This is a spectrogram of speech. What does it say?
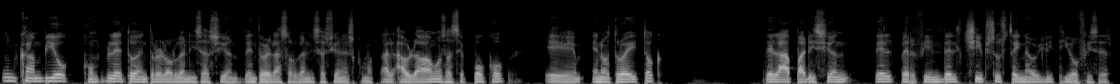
un cambio completo dentro de la organización, dentro de las organizaciones como tal. Hablábamos hace poco eh, en otro ATOC de la aparición del perfil del Chief Sustainability Officer.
